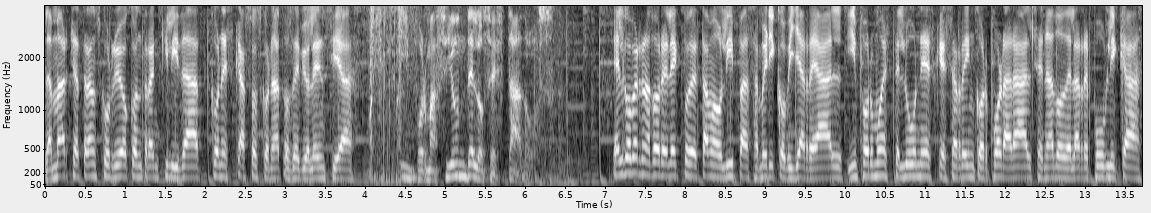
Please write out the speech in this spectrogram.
La marcha transcurrió con tranquilidad, con escasos conatos de violencia. Información de los estados. El gobernador electo de Tamaulipas, Américo Villarreal, informó este lunes que se reincorporará al Senado de la República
